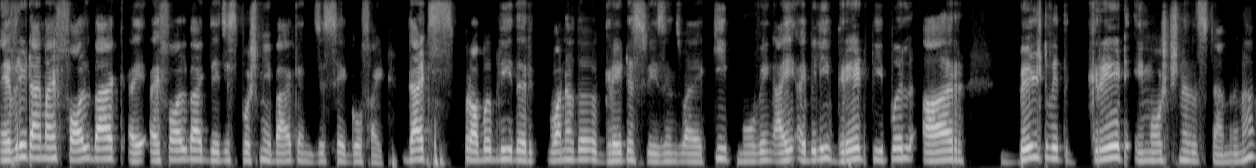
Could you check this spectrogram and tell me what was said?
Every time I fall back, I, I, fall back, they just push me back and just say, go fight. That's probably the one of the greatest reasons why I keep moving. I, I believe great people are built with great emotional stamina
